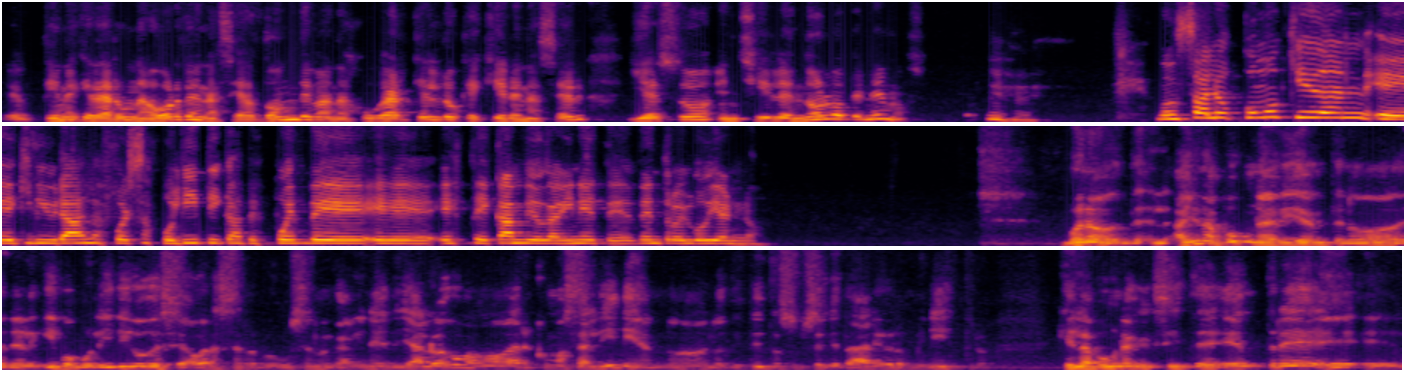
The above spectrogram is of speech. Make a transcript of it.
Eh, tiene que dar una orden hacia dónde van a jugar, qué es lo que quieren hacer, y eso en Chile no lo tenemos. Gonzalo, ¿cómo quedan eh, equilibradas las fuerzas políticas después de eh, este cambio de gabinete dentro del gobierno? Bueno, hay una pugna evidente ¿no? en el equipo político que se, ahora se reproduce en el gabinete. Ya luego vamos a ver cómo se alinean ¿no? los distintos subsecretarios y los ministros, que es la pugna que existe entre eh,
